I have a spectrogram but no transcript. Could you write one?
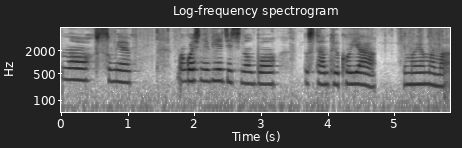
No, w sumie mogłaś nie wiedzieć, no bo dostałam tylko ja i moja mama.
